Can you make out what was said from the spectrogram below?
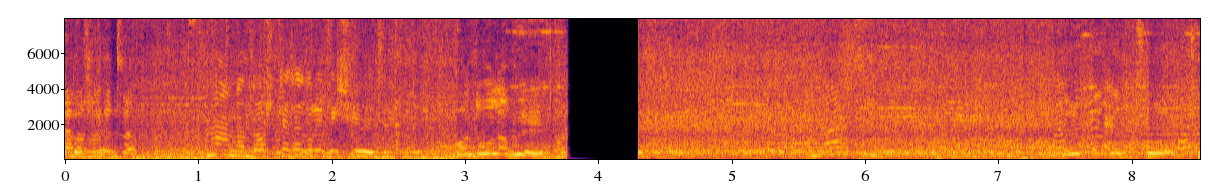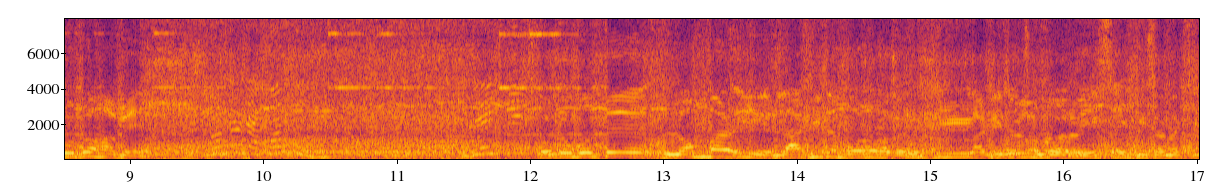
না না দশ টাকা করে বেশি হয়ে যায় কত লাগবে ওই প্যাকেট ছোট হবে। ছোট বলতে লম্বা ই লাঠিটা বড় হবে না। লাঠিটা ছোট হবে বিছানা কি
